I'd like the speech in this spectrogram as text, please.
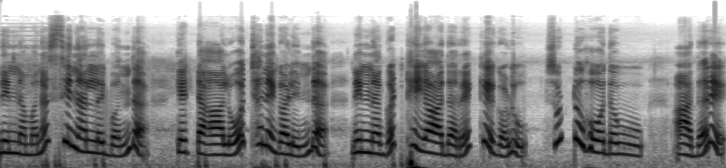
ನಿನ್ನ ಮನಸ್ಸಿನಲ್ಲಿ ಬಂದ ಕೆಟ್ಟ ಆಲೋಚನೆಗಳಿಂದ ನಿನ್ನ ಗಟ್ಟಿಯಾದ ರೆಕ್ಕೆಗಳು ಸುಟ್ಟು ಹೋದವು ಆದರೆ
